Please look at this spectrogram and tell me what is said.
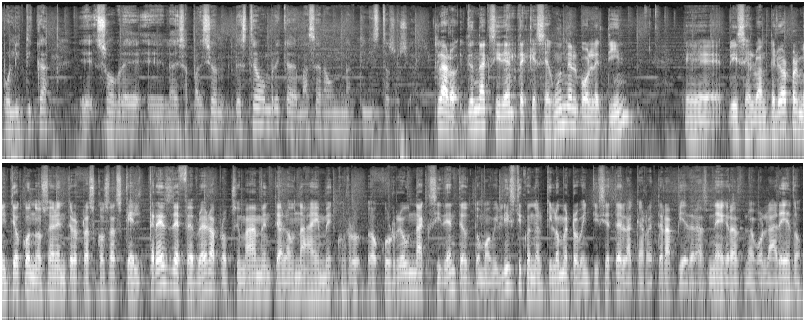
política eh, sobre eh, la desaparición de este hombre que además era un activista social. Claro, de un accidente que según el boletín eh, dice, lo anterior permitió conocer, entre otras cosas, que el 3 de febrero, aproximadamente a la 1 am, ocurrió un accidente automovilístico en el kilómetro 27 de la carretera Piedras Negras, Nuevo Laredo.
